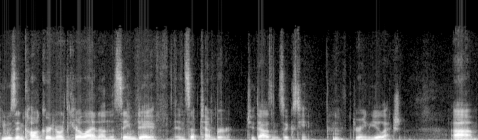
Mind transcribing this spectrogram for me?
he was in Concord, North Carolina, on the same day in September 2016 hmm. during the election. Um,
